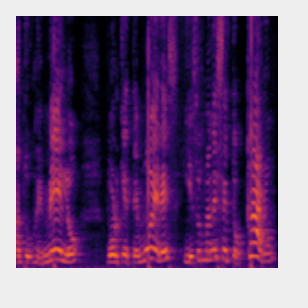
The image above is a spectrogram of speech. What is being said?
a tu gemelo porque te mueres, y esos manes se tocaron,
